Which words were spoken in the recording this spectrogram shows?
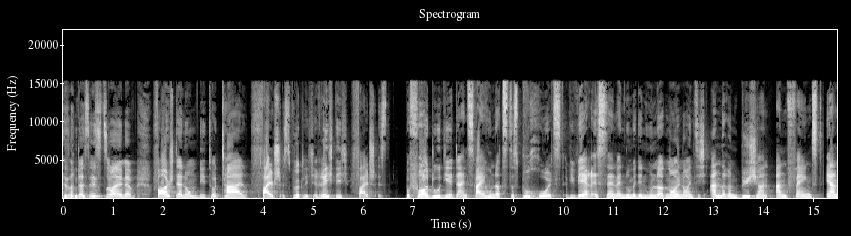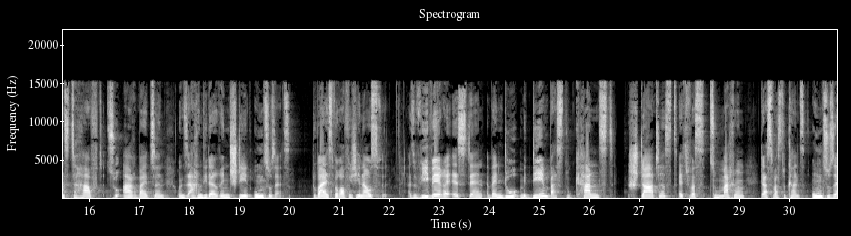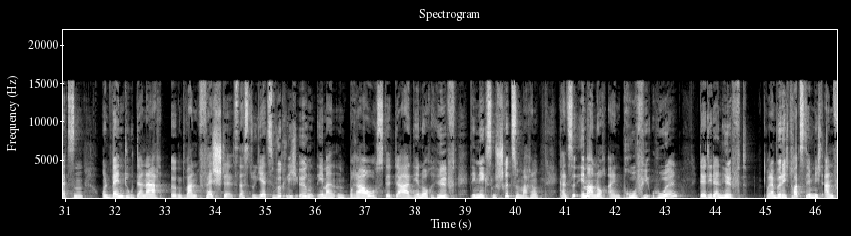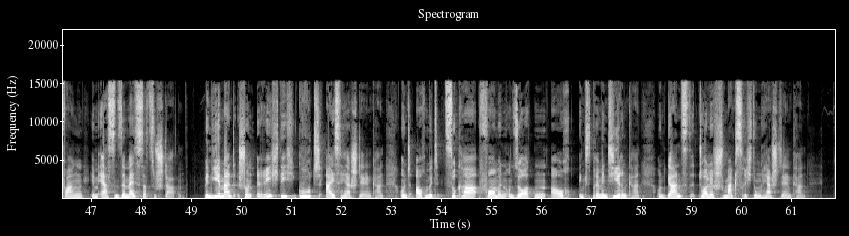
Also das ist so eine Vorstellung, die total falsch ist, wirklich richtig falsch ist. Bevor du dir dein 200. Buch holst, wie wäre es denn, wenn du mit den 199 anderen Büchern anfängst, ernsthaft zu arbeiten und Sachen, die darin stehen, umzusetzen? Du weißt, worauf ich hinaus will. Also wie wäre es denn, wenn du mit dem, was du kannst, startest, etwas zu machen, das, was du kannst, umzusetzen und wenn du danach irgendwann feststellst, dass du jetzt wirklich irgendjemanden brauchst, der da dir noch hilft, den nächsten Schritt zu machen, kannst du immer noch einen Profi holen, der dir dann hilft. Aber dann würde ich trotzdem nicht anfangen, im ersten Semester zu starten. Wenn jemand schon richtig gut Eis herstellen kann und auch mit Zuckerformen und Sorten auch experimentieren kann und ganz tolle Schmacksrichtungen herstellen kann,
